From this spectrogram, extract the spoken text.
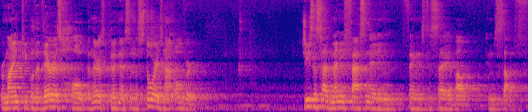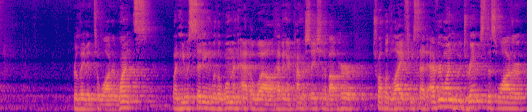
remind people that there is hope and there is goodness and the story is not over. Jesus had many fascinating things to say about himself related to water. Once, when he was sitting with a woman at a well having a conversation about her troubled life, he said, Everyone who drinks this water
